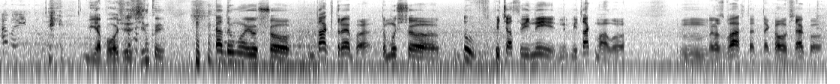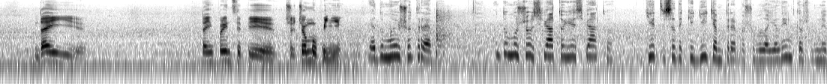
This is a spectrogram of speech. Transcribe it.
А ви як думаєте? Я погоджуюсь з жінкою. Я думаю, що так треба, тому що ну, під час війни і так мало розваг та такого всякого. Да й, та й в принципі, чому б і ні? Я думаю, що треба. Ну, Тому що свято є свято. Діти все-таки дітям треба, щоб була ялинка, щоб вони.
